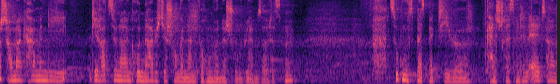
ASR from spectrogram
Schau mal, Carmen, die, die rationalen Gründe habe ich dir schon genannt, warum du in der Schule bleiben solltest. Hm? Zukunftsperspektive, kein Stress mit den Eltern.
